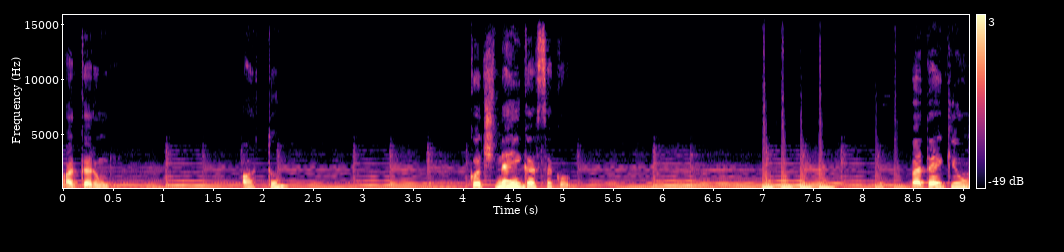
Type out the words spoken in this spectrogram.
और करूँगी। और तुम? कुछ नहीं कर सकोगे पता है क्यों?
